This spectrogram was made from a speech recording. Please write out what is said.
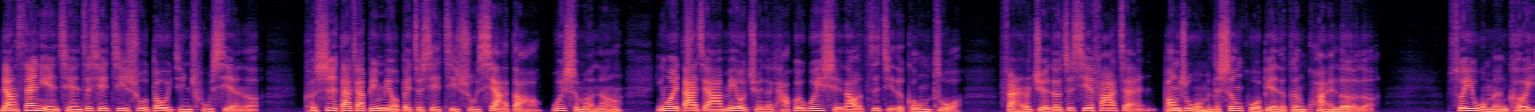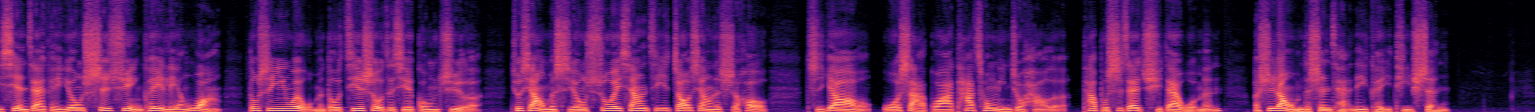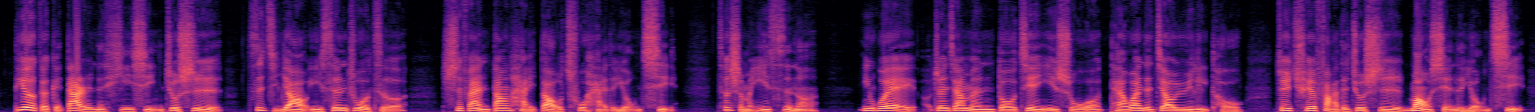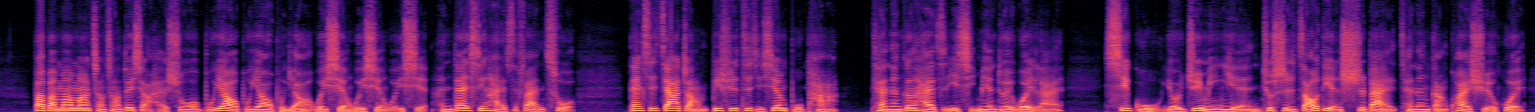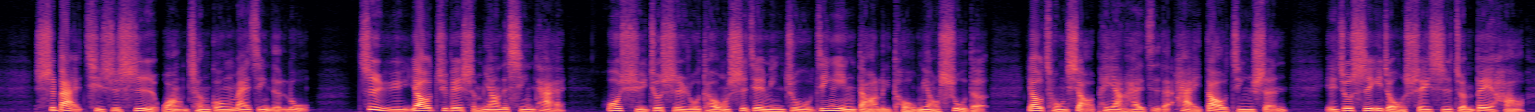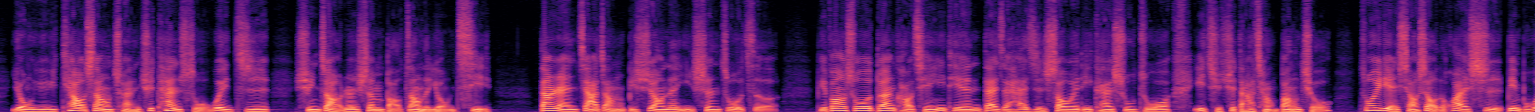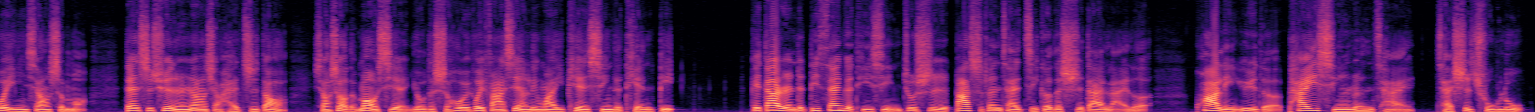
两三年前，这些技术都已经出现了。可是大家并没有被这些技术吓到，为什么呢？因为大家没有觉得它会威胁到自己的工作，反而觉得这些发展帮助我们的生活变得更快乐了。所以我们可以现在可以用视讯，可以联网，都是因为我们都接受这些工具了。就像我们使用数位相机照相的时候，只要我傻瓜，他聪明就好了。他不是在取代我们，而是让我们的生产力可以提升。第二个给大人的提醒就是自己要以身作则，示范当海盗出海的勇气。这什么意思呢？因为专家们都建议说，台湾的教育里头最缺乏的就是冒险的勇气。爸爸妈妈常常对小孩说：“不要，不要，不要，危险，危险，危险！”很担心孩子犯错，但是家长必须自己先不怕，才能跟孩子一起面对未来。戏骨有一句名言，就是早点失败，才能赶快学会。失败其实是往成功迈进的路。至于要具备什么样的心态，或许就是如同世界名著《金银岛》里头描述的，要从小培养孩子的海盗精神，也就是一种随时准备好、勇于跳上船去探索未知、寻找人生宝藏的勇气。当然，家长必须要能以身作则。比方说，段考前一天带着孩子稍微离开书桌，一起去打场棒球，做一点小小的坏事，并不会影响什么，但是却能让小孩知道，小小的冒险有的时候会发现另外一片新的天地。给大人的第三个提醒就是，八十分才及格的时代来了，跨领域的拍型人才才是出路。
